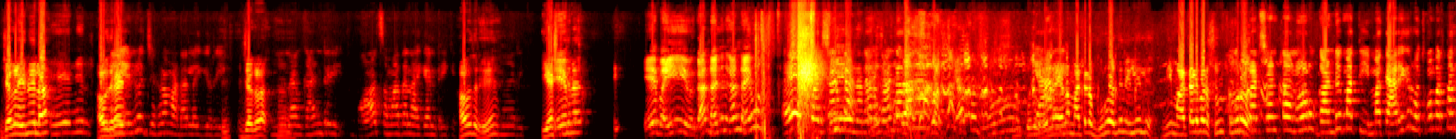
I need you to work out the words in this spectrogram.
ಜಗಳ ಏನೂ ಇಲ್ಲ? ಏನಿಲ್ಲ ಹೌದ್ರಿ? ಏನು ಜಗಳ ಮಾಡಲ್ಲಾಗಿವ್ರಿ ಜಗಳ? ನನ್ ಗಂಡ್ರಿ. ಬಾಳ ಸಮಾಧಾನ ಆಗ್ಯಾನ್ರಿ ಈಗ. ಹೌದ್ರಿ? ಎಷ್ಟ್ ದಿನ? ಏ ಬೈ ಗಂಡ ನಿನ್ ಗಂಡ ಇವ. ಏ ಪರ್ಸಂಟ, ನನ್ ಗಂಡ ಅದಾನ. ಸುಮ್ ಕುಂದ್ರು ನಾ ಎಲ್ಲ ಮಾತಾಡೋ ಗುರು ಅದೇನ ಇಲ್ಲಿ ಇಲ್ಲಿ. ನೀ ಮಾತಾಡಬೇಡ ಸುಮ್ ಗುರು ಪರ್ಸಂಟ ನೋಡು. ಗಂಡ ಮತ್ತಿ ಮತ್ ಯಾರಿಗಾರ ಹೊತ್ಕೊಂಡ್ ಬರ್ತಾರ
